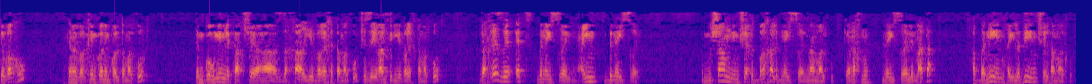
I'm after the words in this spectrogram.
תברכו, אתם מברכים קודם כל את המלכות, אתם גורמים לכך שהזכר יברך את המלכות, שזה אירנפין יברך את המלכות, ואחרי זה את בני ישראל, עם בני ישראל. משם נמשכת ברכה לבני ישראל, מהמלכות, כי אנחנו בני ישראל למטה, הבנים, הילדים של המלכות.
